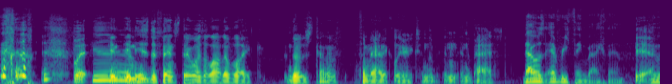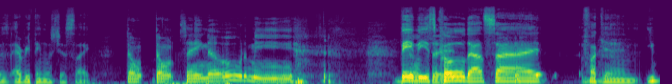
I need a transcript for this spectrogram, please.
help But in, in his defense, there was a lot of like those kind of thematic lyrics in the in, in the past. That was everything back then. Yeah. It was everything was just like, Don't don't say no to me. baby, Don't it's cold outside. Fucking, you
